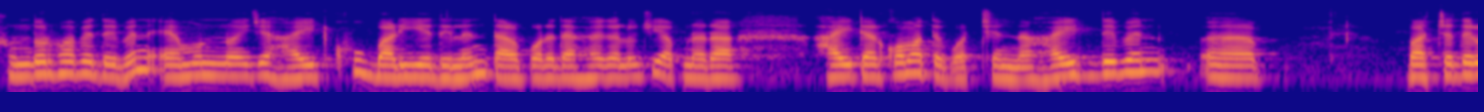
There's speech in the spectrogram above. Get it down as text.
সুন্দরভাবে দেবেন। এমন নয় যে হাইট খুব বাড়িয়ে দিলেন, তারপরে দেখা গেল যে আপনারা হাইট আর কমাতে পারছেন না। হাইট দেবেন বাচ্চাদের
